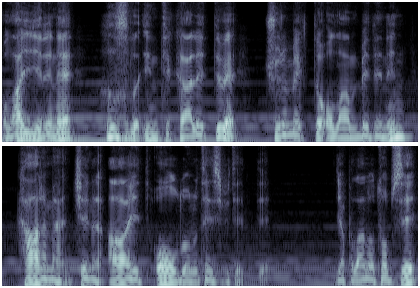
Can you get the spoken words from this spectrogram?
olay yerine hızla intikal etti ve çürümekte olan bedenin Carmençen'e ait olduğunu tespit etti. Yapılan otopsi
